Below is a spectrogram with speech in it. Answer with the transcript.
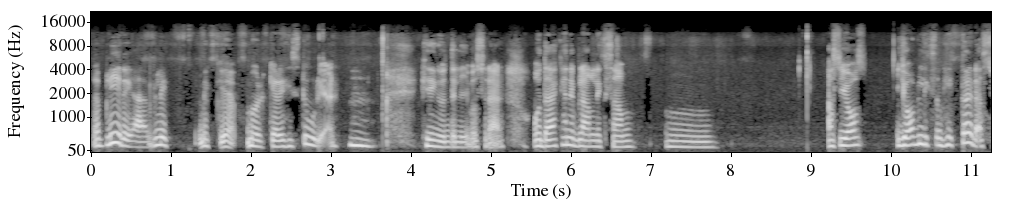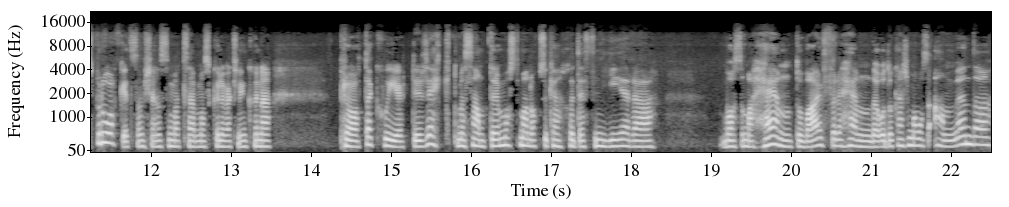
där blir det jävligt mycket mörkare historier mm. kring underliv och sådär. Och där kan ibland liksom... Mm, alltså jag, jag vill liksom hitta det där språket som känns som att här, man skulle verkligen kunna prata queer direkt men samtidigt måste man också kanske definiera vad som har hänt och varför det hände och då kanske man måste använda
